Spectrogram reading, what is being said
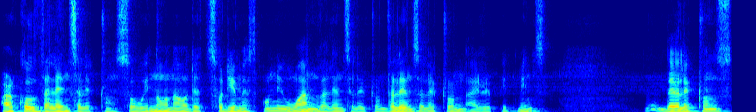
are called valence electrons. So we know now that sodium has only one valence electron. Valence electron i repeat means the electrons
